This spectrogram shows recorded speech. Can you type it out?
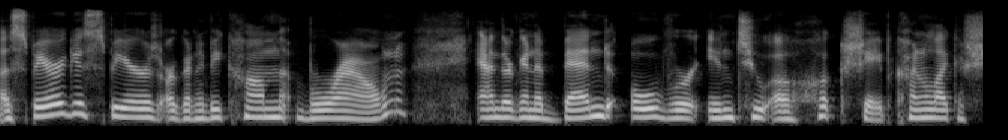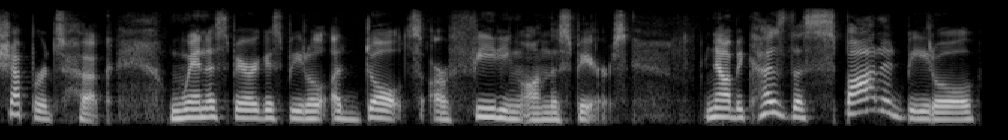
Asparagus spears are going to become brown and they're going to bend over into a hook shape, kind of like a shepherd's hook, when asparagus beetle adults are feeding on the spears. Now, because the spotted beetle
